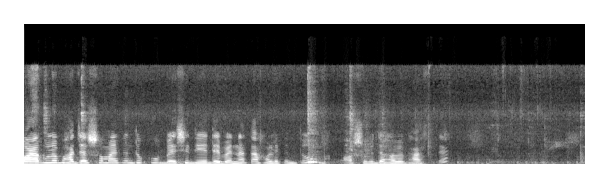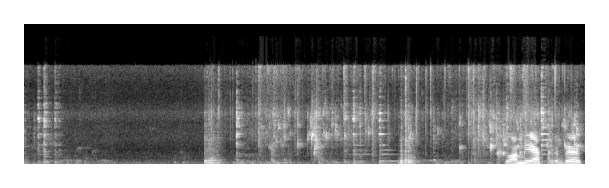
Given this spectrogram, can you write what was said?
বড়াগুলো ভাজার সময় কিন্তু খুব বেশি দিয়ে দেবেন না, তাহলে কিন্তু অসুবিধা হবে ভাজতে। তো আমি একটা ব্যাচ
